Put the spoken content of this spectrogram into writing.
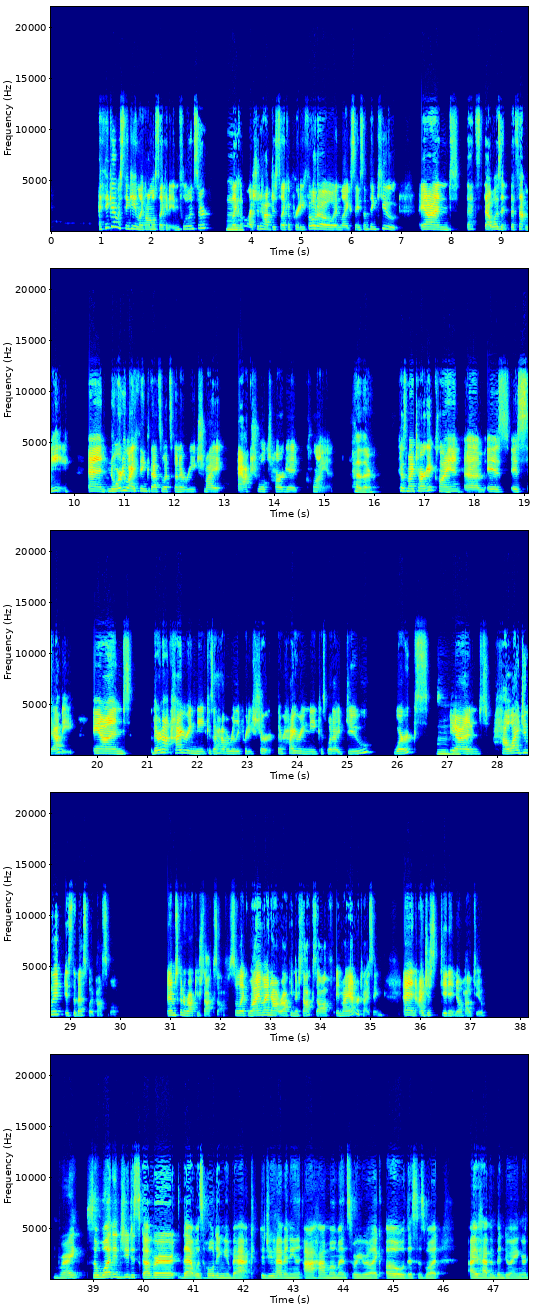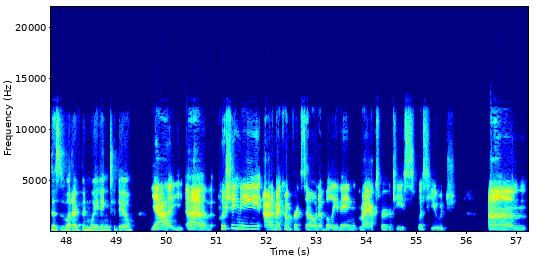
I think I was thinking like almost like an influencer. Mm. Like, oh, I should have just like a pretty photo and like say something cute. And that's that wasn't that's not me. And nor do I think that's what's going to reach my actual target client heather because my target client um, is is savvy and they're not hiring me because i have a really pretty shirt they're hiring me because what i do works mm-hmm. and how i do it is the best way possible and i'm just going to rock your socks off so like why am i not rocking their socks off in my advertising and i just didn't know how to Right. So, what did you discover that was holding you back? Did you have any aha moments where you were like, oh, this is what I haven't been doing, or this is what I've been waiting to do? Yeah, uh, pushing me out of my comfort zone of believing my expertise was huge. Um,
